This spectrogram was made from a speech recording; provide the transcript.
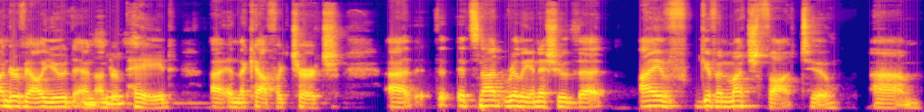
undervalued and Mhm. underpaid uh, in the Catholic Church, uh, it's not really an issue that I've given much thought to. Um,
